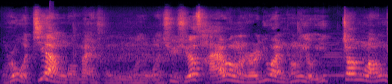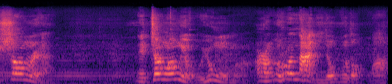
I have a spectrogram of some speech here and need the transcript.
我说：“我见过卖宠物的，我去学裁缝的时候，院城里有一蟑螂商人，那蟑螂有用吗？”二哥说：“那你就不懂了，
